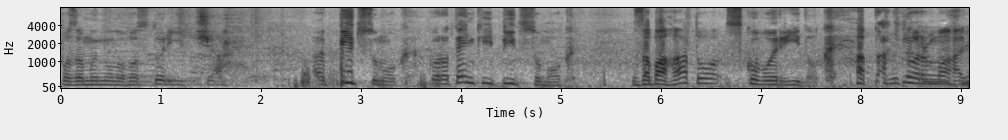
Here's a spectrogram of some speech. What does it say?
позаминулого сторіччя. Підсумок, коротенький підсумок. Забагато сковорідок. А так Ну, нормально.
